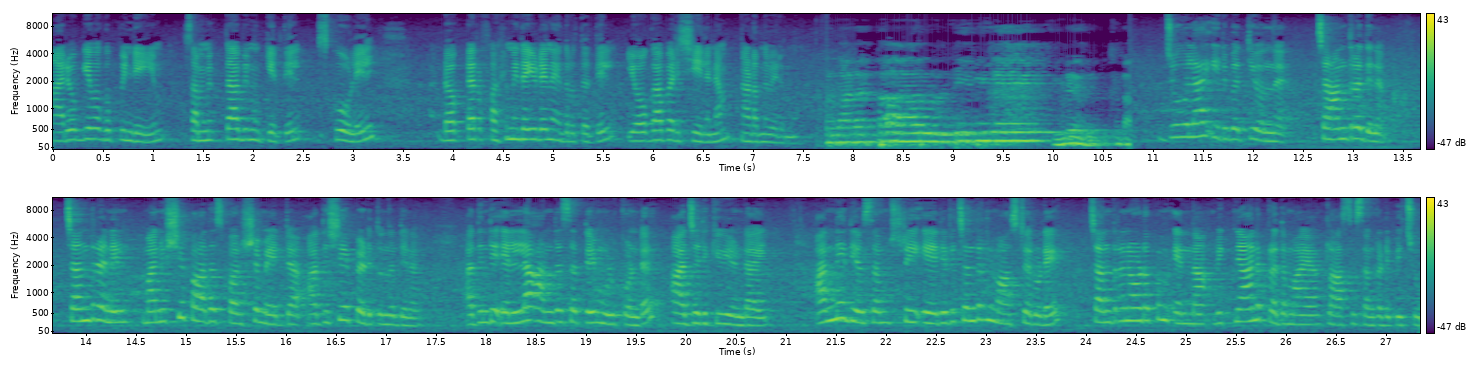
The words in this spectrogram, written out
ആരോഗ്യവകുപ്പിന്റെയും സംയുക്താഭിമുഖ്യത്തിൽ സ്കൂളിൽ ഡോക്ടർ ഫഹ്മിദയുടെ നേതൃത്വത്തിൽ യോഗ പരിശീലനം നടന്നുവരുന്നു ജൂലൈ ഇരുപത്തിയൊന്ന് ചാന്ദ്രദിനം. ചന്ദ്രനിൽ മനുഷ്യപാത സ്പർശമേറ്റ അതിശയപ്പെടുത്തുന്ന ദിനം അതിന്റെ എല്ലാ അന്തസ്സത്തെയും ഉൾക്കൊണ്ട് ആചരിക്കുകയുണ്ടായി. അന്നേ ദിവസം ശ്രീ എ. രവിചന്ദ്രൻ മാസ്റ്ററുടെ ചന്ദ്രനോടൊപ്പം എന്ന വിജ്ഞാനപ്രദമായ ക്ലാസ് സംഘടിപ്പിച്ചു.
